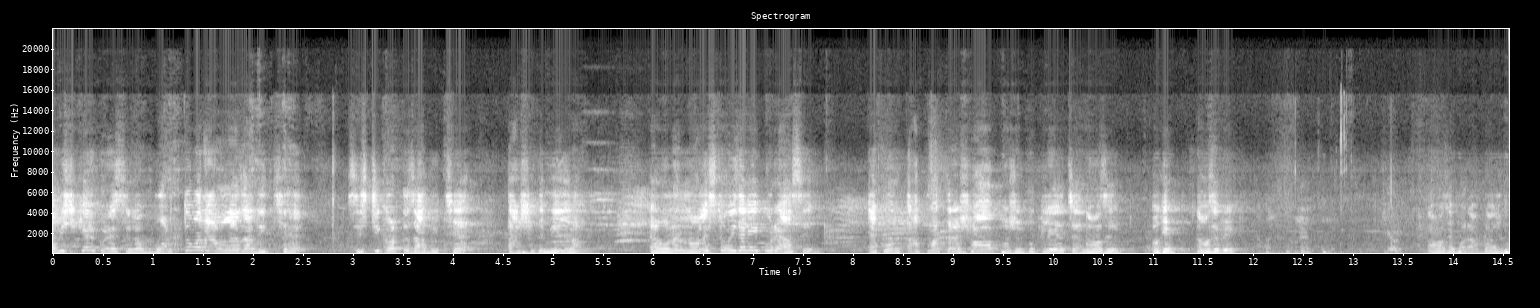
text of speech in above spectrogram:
আবিষ্কার করেছিল, বর্তমান আল্লাহ যা দিচ্ছে, সৃষ্টিকর্তা যা দিচ্ছে, তার সাথে মিল নাই। কারণ ওনার নলেজটা ওই জায়গায় পড়ে আছে। এখন তাপমাত্রা সব ফসল কুকলে যাচ্ছে। নামাজে ওকে নামাজে ব্রেক নামাজে পরে আমরা আসব।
